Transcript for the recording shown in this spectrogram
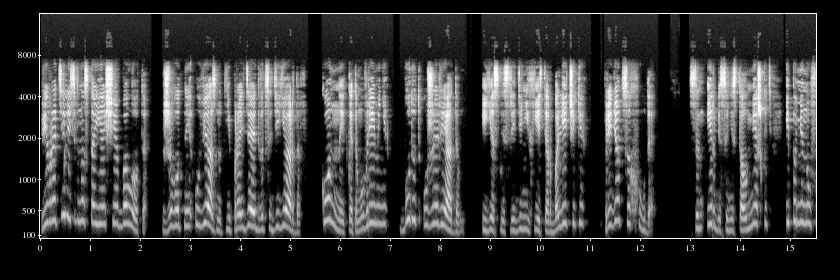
превратились в настоящее болото. Животные увязнут, не пройдя и двадцати ярдов. Конные к этому времени будут уже рядом, и если среди них есть арбалетчики, придется худо. Сын Ирбиса не стал мешкать и, помянув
